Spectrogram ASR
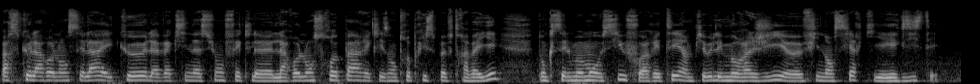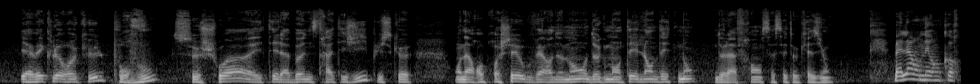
parce que la relance est là et que la vaccination fait que la relance repart et que les entreprises peuvent travailler. Donc c'est le moment aussi où il faut arrêter un peu l'hémorragie euh, financière qui existait. Et avec le recul, pour vous, ce choix a été la bonne stratégie puisque on a reproché au gouvernement d'augmenter l'endettement de la France à cette occasion. Ben là, on est encore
